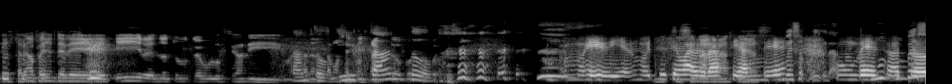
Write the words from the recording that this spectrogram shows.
Estaremos, pendientes de, ti, viendo tu, evolución y tanto, estamos en contacto. Muy bien, muchísimas gracias. ¿eh? Un beso, un beso, a, todos,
